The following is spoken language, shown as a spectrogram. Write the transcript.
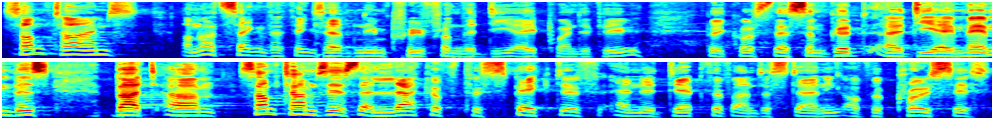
Sometimes I'm not saying that things haven't improved from the DA point of view, because there's some good uh, DA members, but um, sometimes there's a lack of perspective and a depth of understanding of the process,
